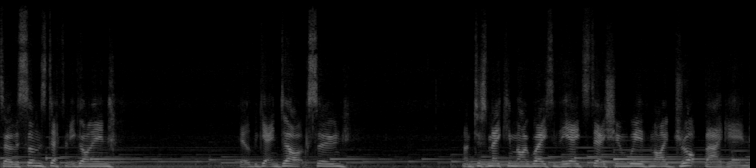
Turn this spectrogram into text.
So the sun's definitely gone in. It'll be getting dark soon. I'm just making my way to the aid station with my drop bag in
